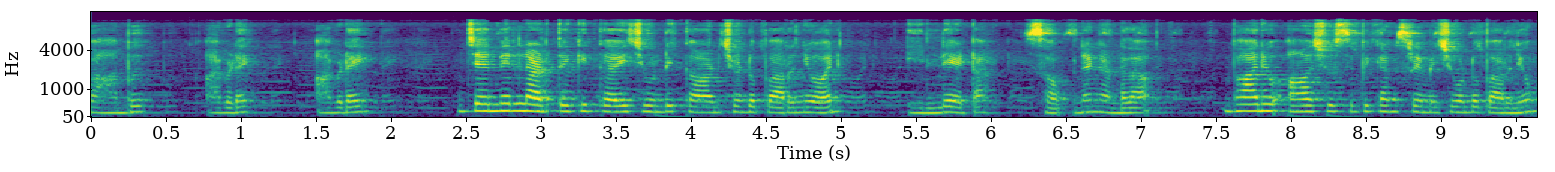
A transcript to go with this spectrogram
പാമ്പ് അവിടെ അവിടെ. ജനലിനടുത്തേക്ക് കൈ ചൂണ്ടി കാണിച്ചുകൊണ്ട് പറഞ്ഞു അവൻ. ഇല്ല ഏട്ടാ സ്വപ്നം കണ്ടതാ. ഭാനു ആശ്വസിപ്പിക്കാൻ ശ്രമിച്ചുകൊണ്ട് പറഞ്ഞു.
